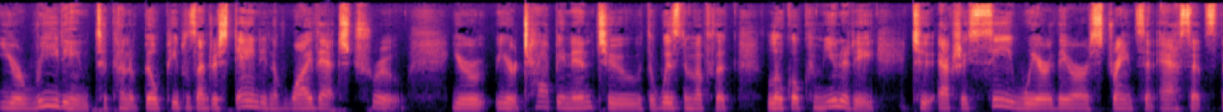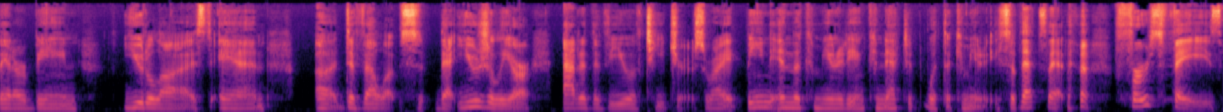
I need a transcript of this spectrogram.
you're reading to kind of build people's understanding of why that's true. You're, you're tapping into the wisdom of the local community to actually see where there are strengths and assets that are being utilized and uh, develops that usually are out of the view of teachers, right? Being in the community and connected with the community. So that's that first phase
